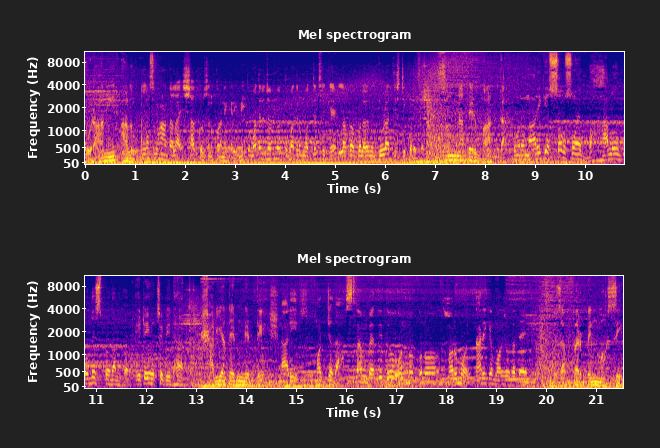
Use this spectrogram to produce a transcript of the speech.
কোরআনের আলো। আল্লাহ সুবহানাহু ওয়া তাআলা ইরশাদ করেছেন কোরআনে কারীমে। তোমাদের জন্য তোমাদের মধ্যে থেকে আল্লাহ রাব্বুল আলামিন জোড়া সৃষ্টি করেছেন সুন্নাতের বার্তা। তোমরা নারীকে সব সময় ভালো উপদেশ প্রদান করো। এটাই হচ্ছে বিধান। শরিয়াতের নির্দেশ। নারীর মর্যাদা। ইসলাম ব্যতীত অন্য কোন ধর্মই নারীকে মর্যাদা দেয়নি। Muzaffar bin Mohsin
